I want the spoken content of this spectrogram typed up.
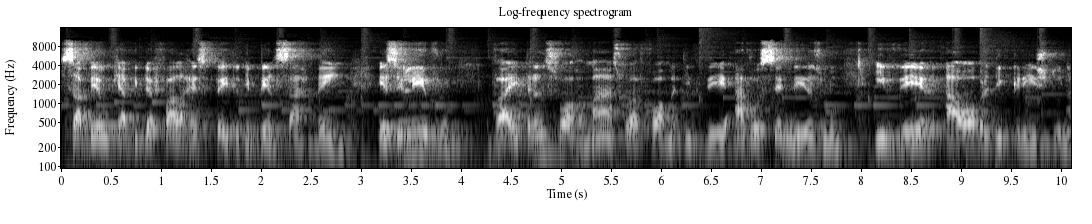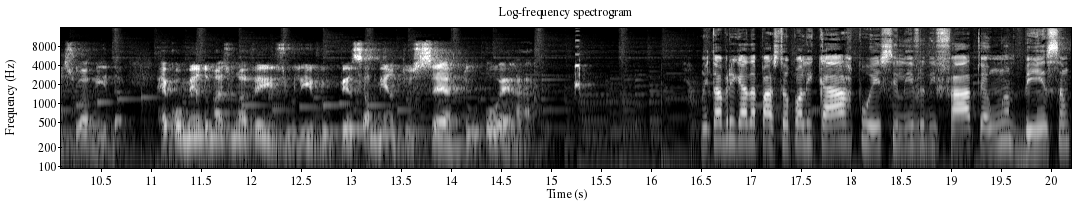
saber o que a Bíblia fala a respeito de pensar bem. Esse livro vai transformar a sua forma de ver a você mesmo e ver a obra de Cristo na sua vida. Recomendo mais uma vez o livro Pensamento Certo ou Errado. Muito obrigada, pastor Policarpo. Esse livro de fato é uma bênção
